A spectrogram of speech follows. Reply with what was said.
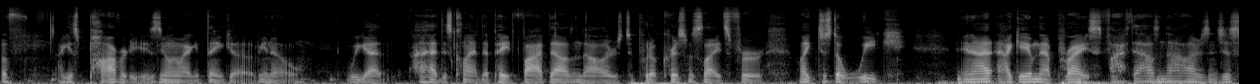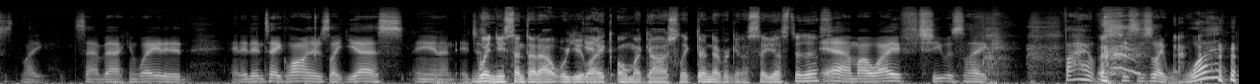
of I guess poverty is the only way I can think of. You know, we got I had this client that paid five thousand dollars to put up Christmas lights for like just a week, and I, I gave him that price five thousand dollars and just like sat back and waited, and it didn't take long. It was like yes, and it just when you sent that out, were you Yeah. like, "Oh my gosh, like they're never gonna say yes to this"? yeah. My wife she was like five. She's just like what,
